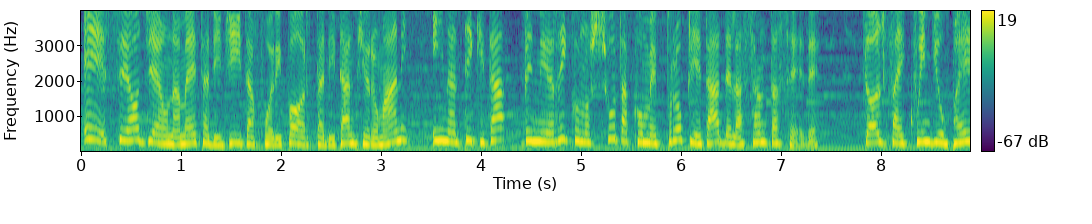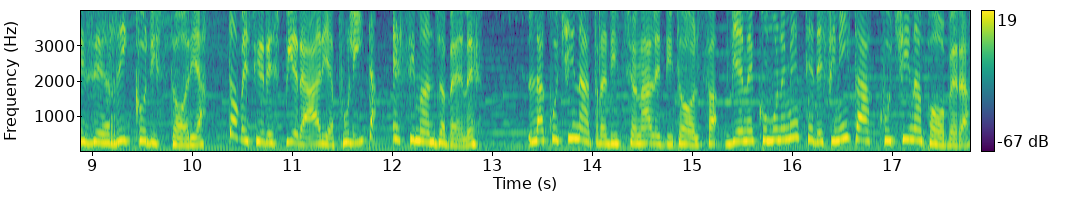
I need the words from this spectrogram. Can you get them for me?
E se oggi è una meta di gita fuori porta di tanti romani, in antichità venne riconosciuta come proprietà della Santa Sede. Tolfa è quindi un paese ricco di storia, dove si respira aria pulita e si mangia bene. La cucina tradizionale di Tolfa viene comunemente definita cucina povera,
